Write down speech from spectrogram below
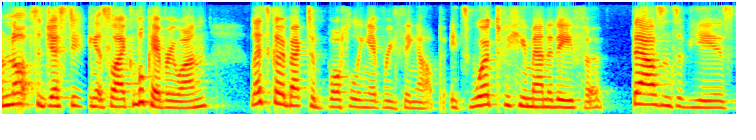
i'm not suggesting it's like look everyone let's go back to bottling everything up. It's worked for humanity for thousands of years.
